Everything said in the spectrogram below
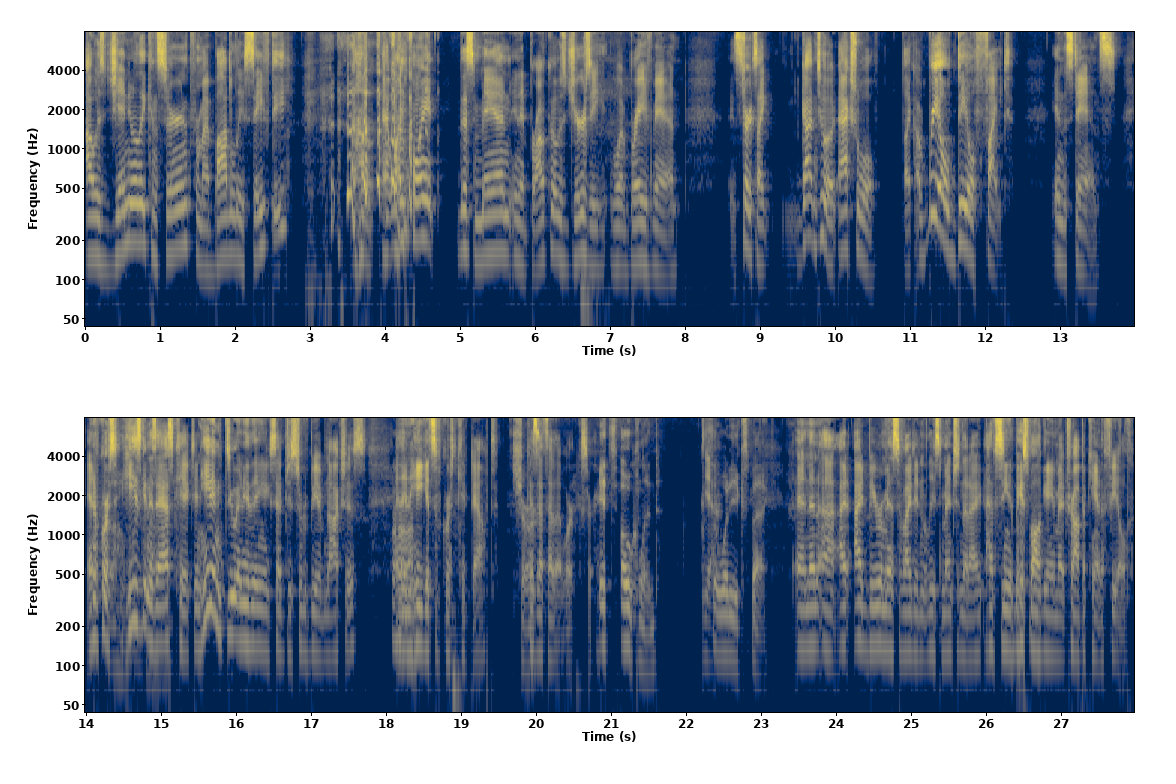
I was genuinely concerned for my bodily safety. Um, at one point, this man in a Broncos jersey, what a brave man, it starts like got into an actual like a real deal fight in the stands. And of course, Oh, he's getting his ass kicked, and he didn't do anything except just sort of be obnoxious. And then he gets, of course, kicked out. Uh-huh. Sure. because that's how that works, right? It's Oakland. Yeah. So what do you expect? And then uh, I, I'd be remiss if I didn't at least mention that I have seen a baseball game at Tropicana Field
